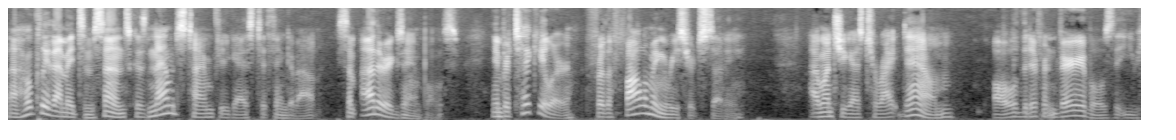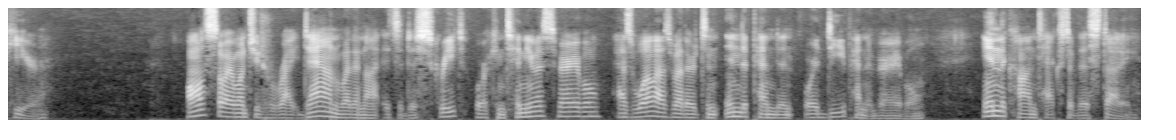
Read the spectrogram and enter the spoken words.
Now hopefully that made some sense because now it's time for you guys to think about some other examples. In particular, for the following research study, I want you guys to write down all of the different variables that you hear also, I want you to write down whether or not it's a discrete or continuous variable, as well as whether it's an independent or dependent variable in the context of this study.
